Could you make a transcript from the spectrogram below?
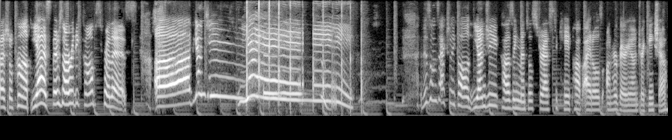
special comp. Yes, there's already comps for this. Of Yunji! Yay! This one's actually called Yunji causing mental stress to K-pop idols on her very own drinking show.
